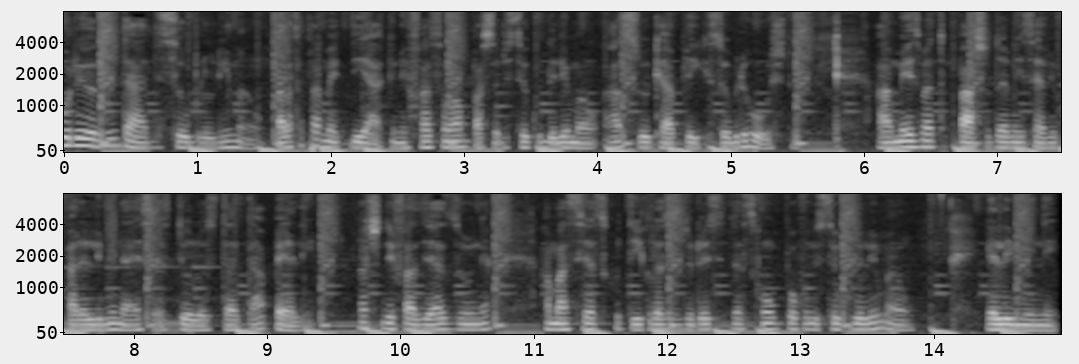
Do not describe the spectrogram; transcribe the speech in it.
Curiosidades sobre o limão. Para tratamento de acne, faça uma pasta de suco de limão, açúcar e aplique sobre o rosto. A mesma pasta também serve para eliminar de oleosidade da pele. Antes de fazer as unhas, amasse as cutículas endurecidas com um pouco de suco de limão. Elimine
